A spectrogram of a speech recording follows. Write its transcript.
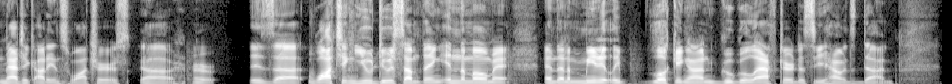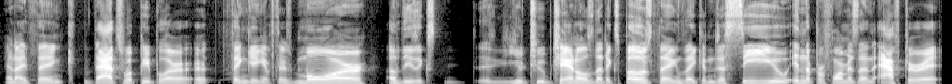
magic audience watchers uh or is uh watching you do something in the moment and then immediately looking on Google after to see how it's done. And I think that's what people are, are thinking if there's more of these ex- YouTube channels that expose things, they can just see you in the performance and after it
